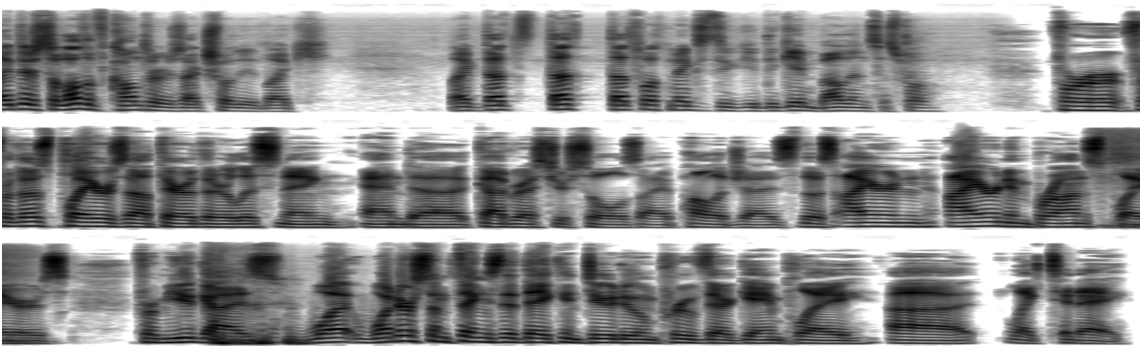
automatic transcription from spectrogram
like there's a lot of counters actually. Like like that's that that's what makes the, the game balance as well For for those players out there that are listening, and uh, God rest your souls, I apologize. Those iron iron and bronze players, from you guys, what what are some things that they can do to improve their gameplay? Uh, like today,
